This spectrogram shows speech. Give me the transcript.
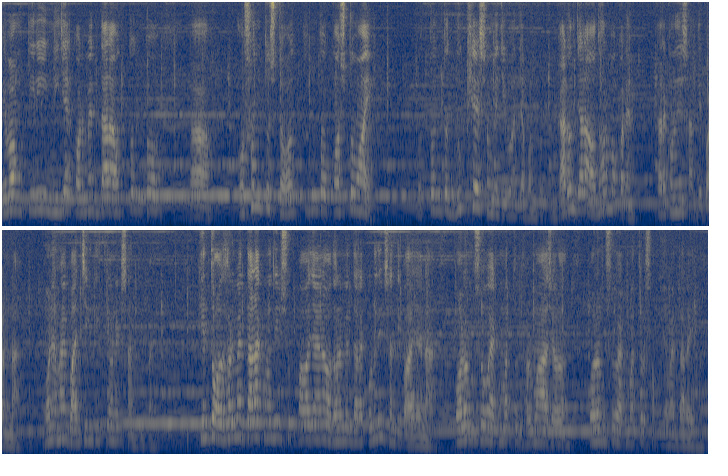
এবং তিনি নিজের কর্মের দ্বারা অত্যন্ত অসন্তুষ্ট, অত্যন্ত কষ্টময়, অত্যন্ত দুঃখের সঙ্গে জীবনযাপন করতেন। কারণ যারা অধর্ম করেন, তারা কোনোদিন শান্তি পান না। মনে হয় বাহ্যিক দিক থেকে অনেক শান্তি পায়। কিন্তু অধর্মের দ্বারা কোনোদিন সুখ পাওয়া যায় না, অধর্মের দ্বারা কোনোদিন শান্তি পাওয়া যায় না। পরম সুখ একমাত্র ধর্ম আচরণ, পরম সুখ একমাত্র সংযমের দ্বারাই হয়।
